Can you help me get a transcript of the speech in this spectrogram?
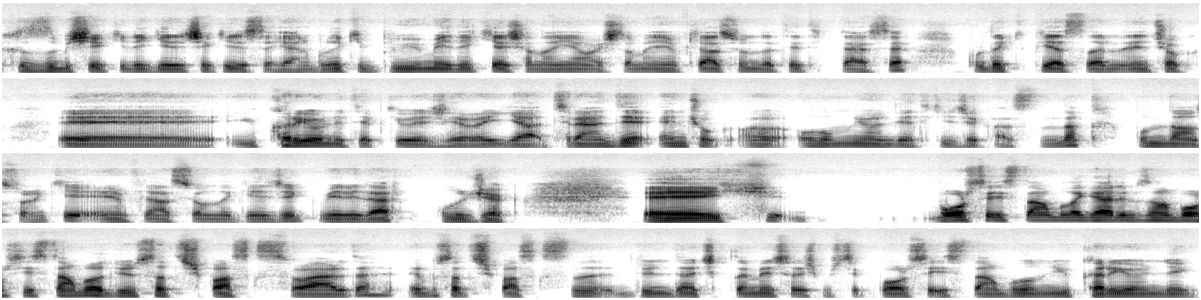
hızlı bir şekilde geri çekilirse yani buradaki büyümedeki yaşanan yavaşlama enflasyonu da tetiklerse buradaki piyasaların en çok e, yukarı yönlü tepki vereceği ve ya trendi en çok e, olumlu yönde etkileyecek aslında. Bundan sonraki enflasyonla gelecek veriler olacak. E, Borsa İstanbul'a geldiğimiz zaman Borsa İstanbul'a dün satış baskısı vardı. E, bu satış baskısını dün de açıklamaya çalışmıştık. Borsa İstanbul'un yukarı yönlü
